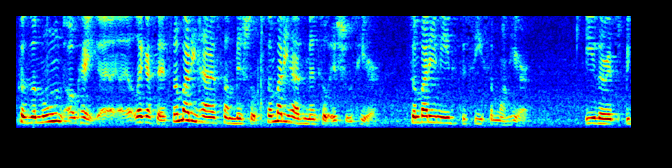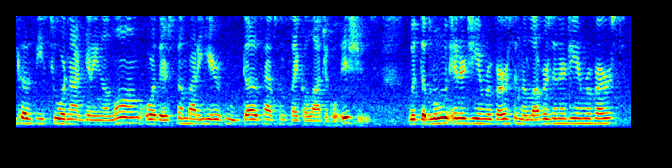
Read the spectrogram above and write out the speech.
Because the moon, okay, uh, like I said, somebody has some mental, somebody has mental issues here. Somebody needs to see someone here. Either it's because these two are not getting along, or there's somebody here who does have some psychological issues. With the moon energy in reverse and the lover's energy in reverse,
